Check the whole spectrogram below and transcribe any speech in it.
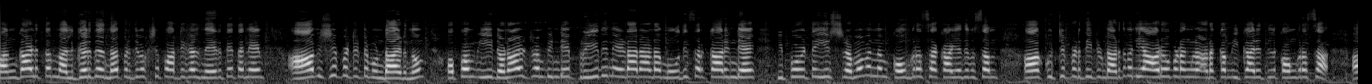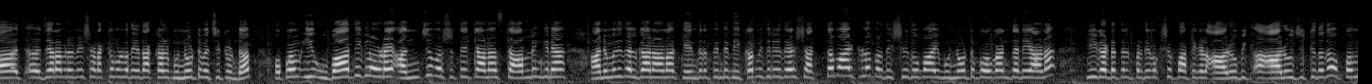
പങ്കാളിത്തം നൽകരുതെന്ന് പ്രതിപക്ഷ പാർട്ടികൾ നേരത്തെ തന്നെ ആവശ്യപ്പെട്ടിട്ടുമുണ്ടായിരുന്നു. ഒപ്പം ഈ ഡൊണാൾഡ് ട്രംപിന്റെ പ്രീതി നേടാനാണ് മോദി സർക്കാരിന്റെ ഇപ്പോഴത്തെ ഈ ശ്രമമെന്നും കോൺഗ്രസ് കഴിഞ്ഞ ദിവസം കുറ്റപ്പെടുത്തിയിട്ടുണ്ട്. കുറ്റപ്പെടുത്തിയിട്ടുണ്ടായിരുന്നു വലിയ ആരോപണങ്ങൾ അടക്കം ഇക്കാര്യത്തിൽ കോൺഗ്രസ് ജയറാം രമേശ് അടക്കമുള്ള നേതാക്കൾ മുന്നോട്ട് വെച്ചിട്ടുണ്ട്. ഒപ്പം ഈ ഉപാധികളോടെ അഞ്ചു വർഷത്തേക്കാണ് സ്റ്റാർലിങ്കിന് അനുമതി നൽകാനാണ് കേന്ദ്രത്തിന്റെ നീക്കം. ഇതിനെതിരെ ശക്തമായിട്ടുള്ള പ്രതിഷേധവുമായി മുന്നോട്ട് പോകാൻ തന്നെയാണ് ഈ ഘട്ടത്തിൽ പ്രതിപക്ഷ പാർട്ടികൾ ആരോപി ആലോചിക്കുന്നത്. ഒപ്പം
